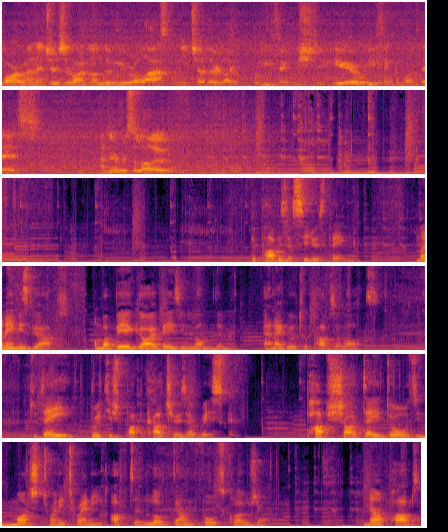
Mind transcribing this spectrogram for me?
bar managers around London, we were all asking each other like, "What do you think we should do here? What do you think about this?" And there was a lot of The pub is a serious thing. My name is Gabs. I'm a beer guy based in London and I go to pubs a lot. Today, British pub culture is at risk. Pubs shut their doors in March 2020 after lockdown forced closure. Now pubs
